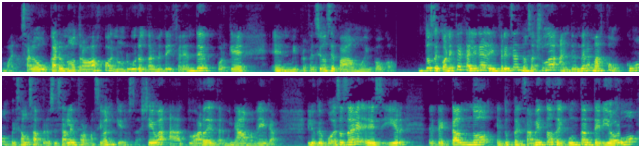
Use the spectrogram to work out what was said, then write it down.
Bueno, salgo a buscar un nuevo trabajo en un rubro totalmente diferente porque en mi profesión se paga muy poco. Entonces, con esta escalera de diferencias nos ayuda a entender más cómo, empezamos a procesar la información que nos lleva a actuar de determinada manera. Y lo que puedes hacer es ir detectando en tus pensamientos del punto anterior cómo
